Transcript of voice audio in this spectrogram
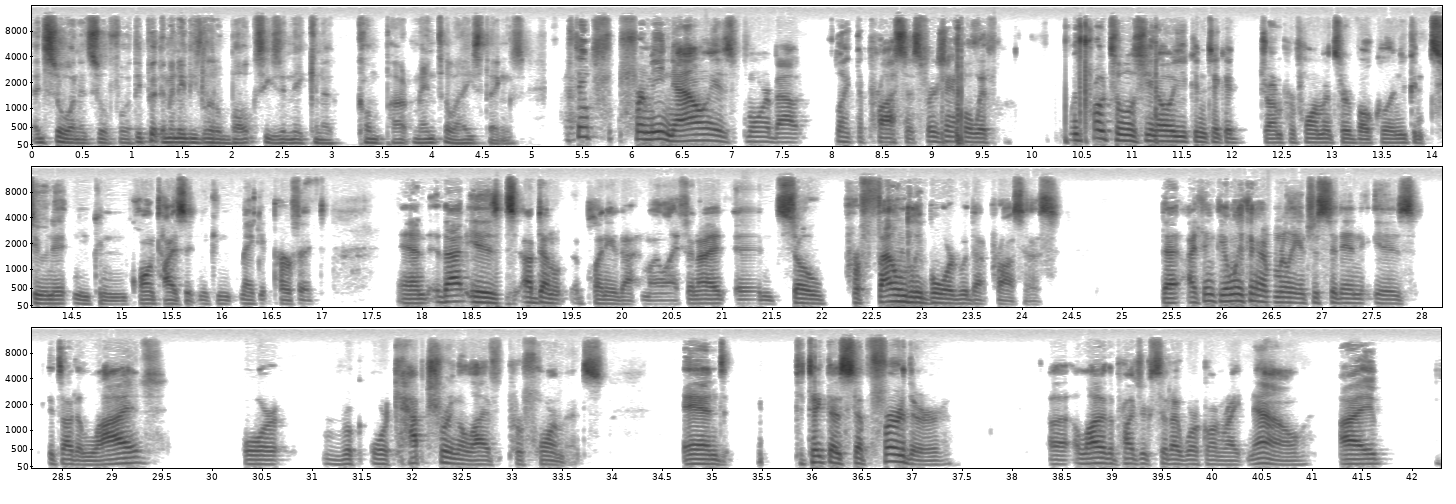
and so on and so forth. They put them into these little boxes and they kind of compartmentalize things. I think for me now is more about like the process. For example, with with Pro Tools, you know, you can take a drum performance or vocal and you can tune it and you can quantize it and you can make it perfect and that is i've done plenty of that in my life and i am so profoundly bored with that process that i think the only thing i'm really interested in is it's either live or or capturing a live performance. And to take that a step further uh, a lot of the projects that i work on right now i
